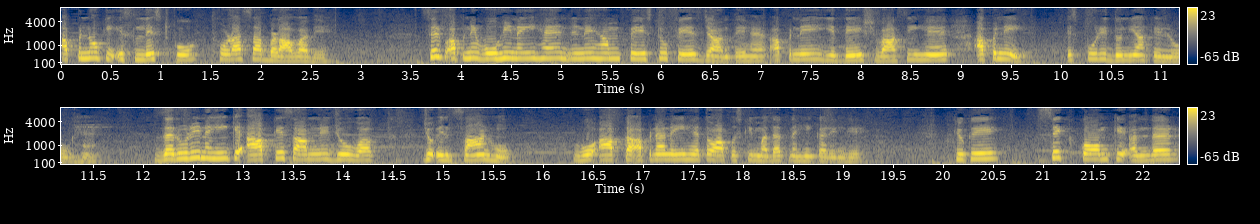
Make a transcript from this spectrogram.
अपनों की इस लिस्ट को थोड़ा सा बढ़ावा दें। सिर्फ़ अपने वो ही नहीं हैं जिन्हें हम फेस टू फेस जानते हैं। अपने ये देशवासी हैं, अपने इस पूरी दुनिया के लोग हैं। ज़रूरी नहीं कि आपके सामने जो वक्त, जो इंसान हो, वो आपका अपना नहीं है तो आप उसकी मदद नहीं करेंगे। क्योंकि सिख कौम के अंदर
